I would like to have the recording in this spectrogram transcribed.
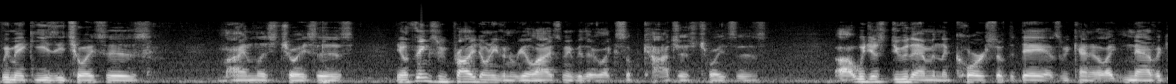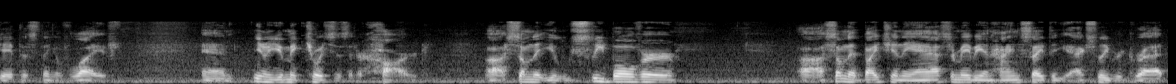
we make easy choices, mindless choices, you know, things we probably don't even realize. Maybe they're like subconscious choices. Uh, we just do them in the course of the day as we kind of like navigate this thing of life. And you know, you make choices that are hard, uh, some that you lose sleep over, uh, some that bite you in the ass, or maybe in hindsight that you actually regret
